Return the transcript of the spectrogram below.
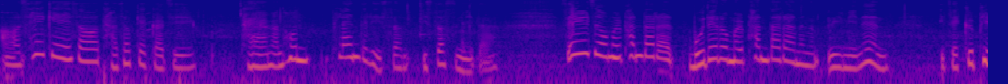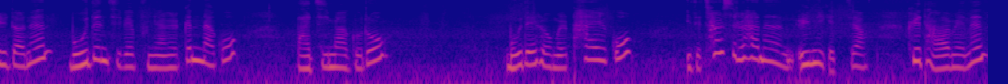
어, 세 개에서 다섯 개까지 다양한 혼 플랜들이 있었, 있었습니다. 세일즈홈을 판다라, 모델홈을 판다라는 의미는 이제 그 빌더는 모든 집의 분양을 끝나고 마지막으로 모델홈을 팔고 이제 철수를 하는 의미겠죠. 그 다음에는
